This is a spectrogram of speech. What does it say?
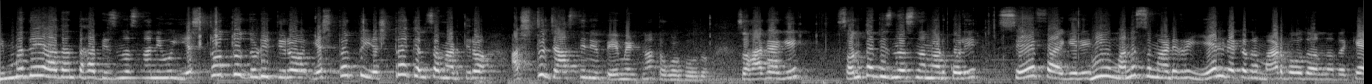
ನಿಮ್ಮದೇ ಆದಂತಹ ಬಿಸ್ನೆಸ್ನ ನೀವು ಎಷ್ಟೊತ್ತು ದುಡಿತೀರೋ, ಎಷ್ಟೊತ್ತು ಎಷ್ಟೇ ಕೆಲಸ ಮಾಡ್ತೀರೋ ಅಷ್ಟು ಜಾಸ್ತಿ ನೀವು ಪೇಮೆಂಟ್ನ ತಗೊಳ್ಬೋದು. ಸೊ ಹಾಗಾಗಿ ಸ್ವಂತ ಬಿಸ್ನೆಸ್ನ ಮಾಡ್ಕೊಳ್ಳಿ ಸೇಫ್ ಆಗಿರಿ. ನೀವು ಮನಸ್ಸು ಮಾಡಿದ್ರೆ ಏನ್ ಬೇಕಾದ್ರೂ ಮಾಡಬಹುದು ಅನ್ನೋದಕ್ಕೆ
